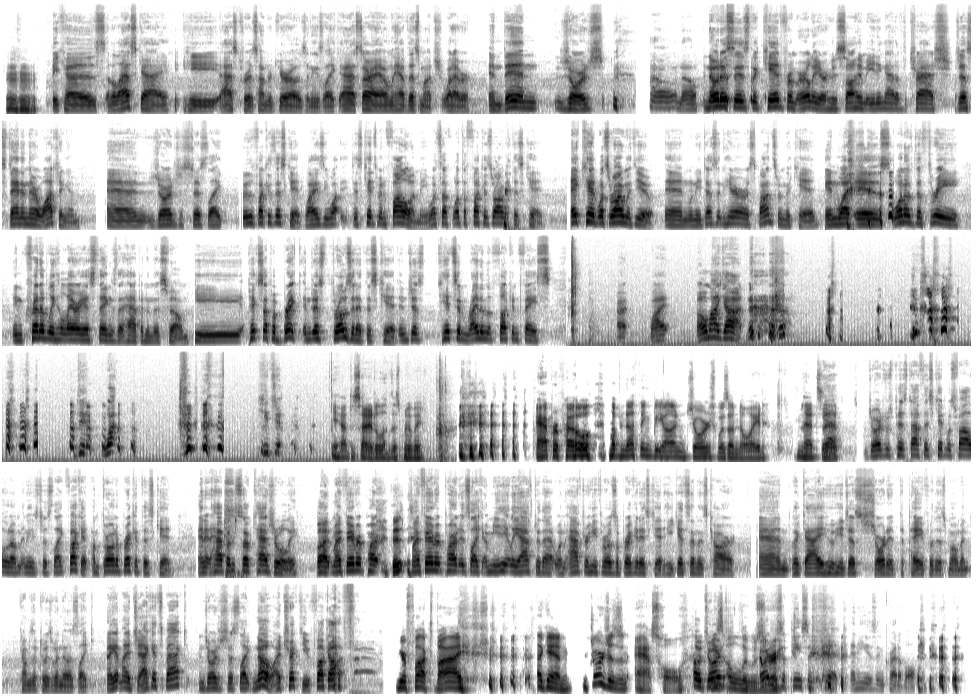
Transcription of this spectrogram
Mhm. because the last guy he asked for his 100 euros and he's like ah sorry i only have this much whatever. And then george oh no. notices the kid from earlier who saw him eating out of the trash just standing there watching him. And george is just like who the fuck is this kid? Why is he wa- this kid's been following me. What's up what the fuck is wrong with this kid? Hey kid, what's wrong with you? And when he doesn't hear a response from the kid, in what is one of the three incredibly hilarious things that happen in this film. He picks up a brick and just throws it at this kid and just hits him right in the fucking face. Alright, why? Oh my god! Did, what? He ju- Yeah, I decided to love this movie. Apropos of nothing beyond George was annoyed. That's yeah. it. George was pissed off this kid was following him, and he's just like, fuck it, I'm throwing a brick at this kid. And it happens so casually. But my favorite part My favorite part is like immediately after that, when after he throws a brick at his kid, he gets in his car, and the guy who he just shorted to pay for this moment comes up to his window and is like, Can I get my jackets back? And George is just like, No, I tricked you. Fuck off. you're fucked. Bye. Again, George is an asshole. Oh, George. He's a loser. George is a piece of shit, and he is incredible.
